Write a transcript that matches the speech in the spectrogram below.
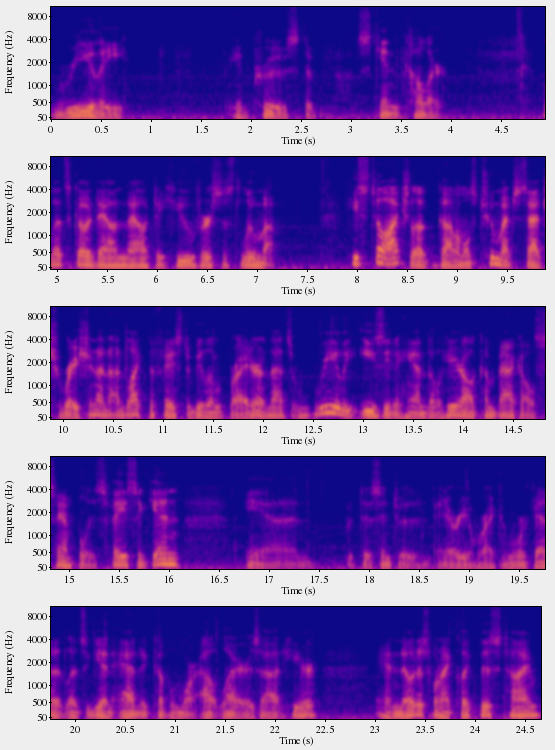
really improves the skin color. Let's go down now to Hue versus Luma. He's still actually got almost too much saturation and I'd like the face to be a little brighter and that's really easy to handle here. I'll come back, I'll sample his face again and put this into an area where I can work at it. Let's again add a couple more outliers out here. And notice when I click this time,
